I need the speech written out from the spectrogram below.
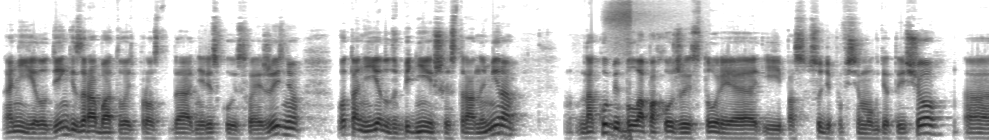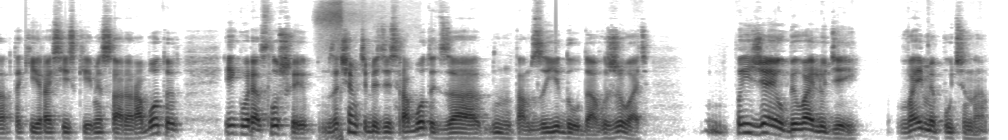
они едут деньги зарабатывать просто, да, не рискуя своей жизнью. Вот они едут в беднейшие страны мира. На Кубе была похожая история, и, судя по всему, где-то еще э, такие российские эмиссары работают. И говорят, слушай, зачем тебе здесь работать за, ну, там, за еду, да, выживать? Поезжай и убивай людей во имя Путина.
